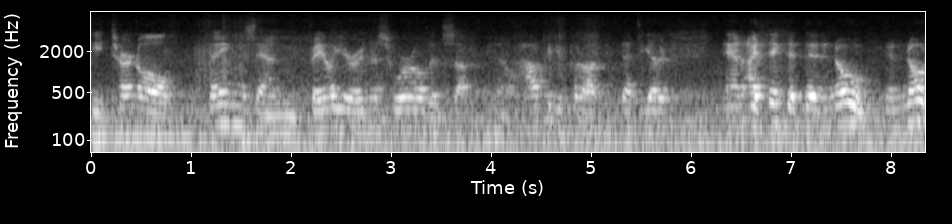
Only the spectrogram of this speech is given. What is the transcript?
eternal things and failure in this world and stuff. You know, how could you put all that together? And I think that, in no in no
